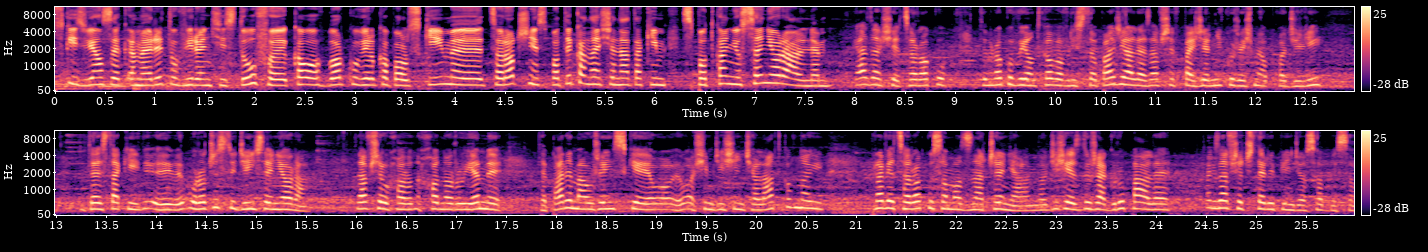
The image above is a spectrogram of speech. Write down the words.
Polski Związek Emerytów i Rencistów, y, koło w Borku Wielkopolskim, y, corocznie spotyka się na takim spotkaniu senioralnym. Zgadza się, co roku, w tym roku wyjątkowo w listopadzie, ale zawsze w październiku żeśmy obchodzili. To jest taki y, uroczysty Dzień Seniora. Zawsze hon- honorujemy te pary małżeńskie o- 80-latków, no i prawie co roku są odznaczenia. No dzisiaj jest duża grupa, ale tak zawsze 4-5 osoby są.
